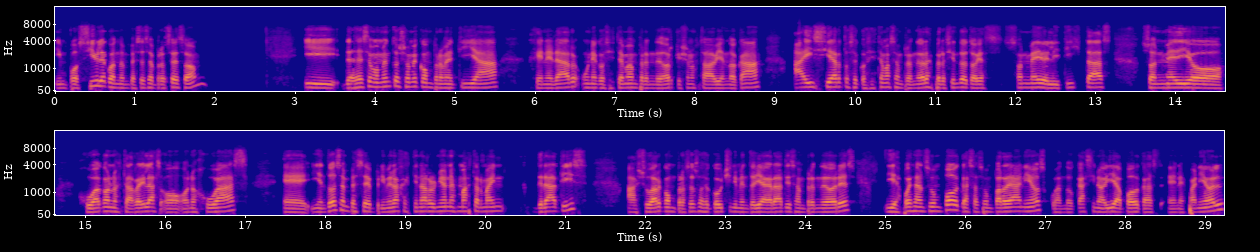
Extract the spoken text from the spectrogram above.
imposible cuando empecé ese proceso. Y desde ese momento yo me comprometí a generar un ecosistema emprendedor que yo no estaba viendo acá. Hay ciertos ecosistemas emprendedores, pero siento que todavía son medio elitistas, son medio jugar con nuestras reglas o, no jugás. Eh, y entonces empecé primero a gestionar reuniones mastermind gratis, a ayudar con procesos de coaching y mentoría gratis a emprendedores. Y después lancé un podcast hace un par de años, cuando casi no había podcast en español,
